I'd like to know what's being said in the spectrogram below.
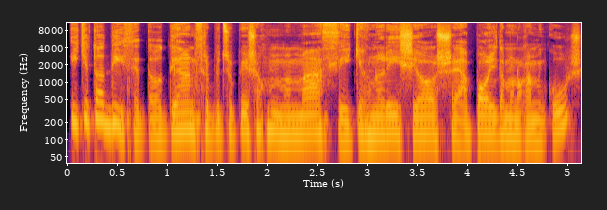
ή και το αντίθετο, ότι οι άνθρωποι τους οποίους έχουμε μάθει και γνωρίσει ως απόλυτα μονογαμικούς,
